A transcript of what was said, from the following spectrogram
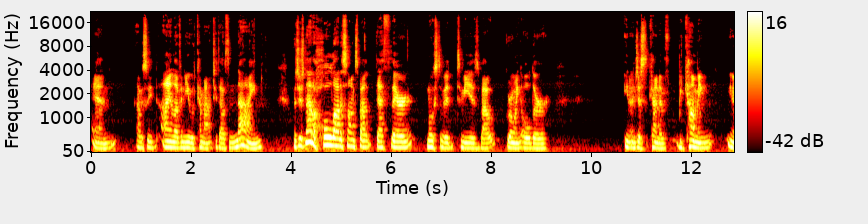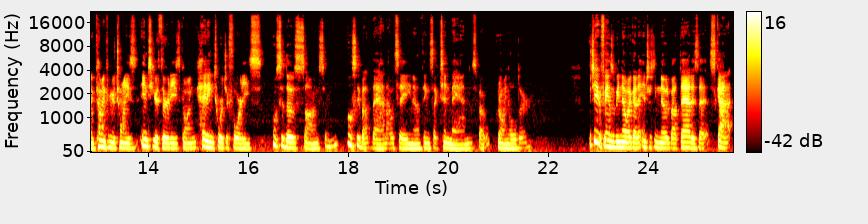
And obviously, "I and Love and You" would come out in 2009, which there's not a whole lot of songs about death there. Most of it to me is about growing older, you know, and just kind of becoming, you know, coming from your 20s into your 30s, going heading towards your 40s. Most of those songs are mostly about that. I would say, you know, things like Tin Man is about growing older. Which if your fans would be know. I got an interesting note about that is that Scott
